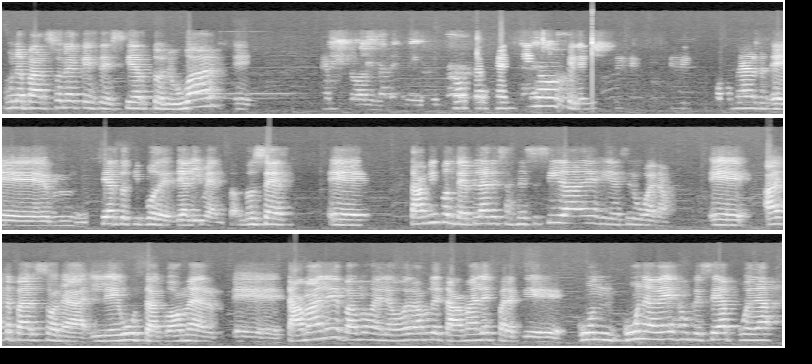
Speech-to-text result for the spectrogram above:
una persona que es de cierto lugar, eh, por ejemplo, el norte argentino, que le guste comer eh, cierto tipo de, alimento. Entonces, también contemplar esas necesidades y decir, bueno, a esta persona le gusta comer tamales, vamos a elaborarle tamales para que un, una vez, aunque sea, pueda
